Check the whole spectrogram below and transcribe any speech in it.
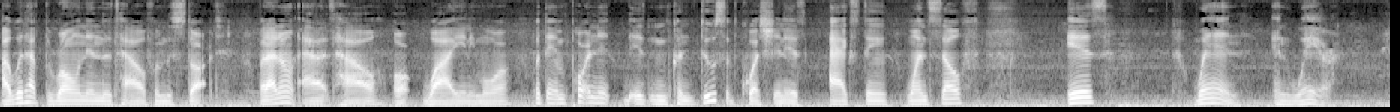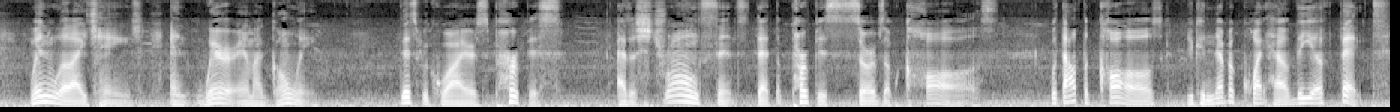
I would have thrown in the towel from the start. But I don't ask how or why anymore. But the important and conducive question is asking oneself is when and where. When will I change and where am I going? This requires purpose as a strong sense that the purpose serves a cause. Without the cause, you can never quite have the effect.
